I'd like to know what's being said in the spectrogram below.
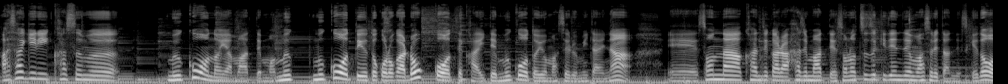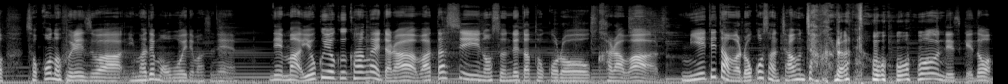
朝霧霞む向こうの山ってもう向こうっていうところが六甲って書いて向こうと読ませるみたいな、えー、そんな感じから始まってその続き全然忘れたんですけどそこのフレーズは今でも覚えてますね。でまあよくよく考えたら私の住んでたところからは見えてたんはロコさんちゃうんちゃうかなと思うんですけど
